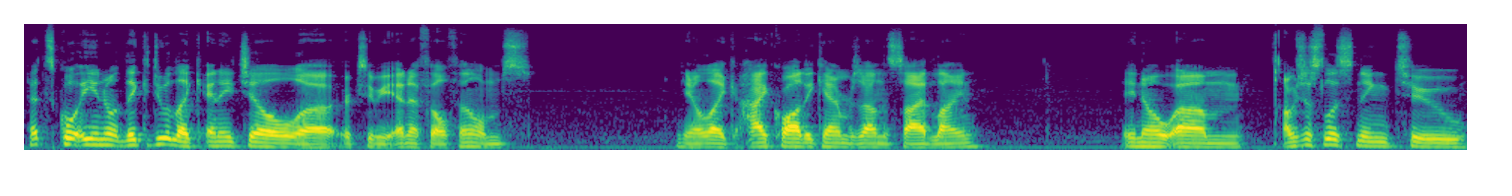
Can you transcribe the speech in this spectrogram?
that's cool. You know, they could do like NHL, uh, or excuse me, NFL films. You know, like high quality cameras on the sideline. You know, um, I was just listening to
